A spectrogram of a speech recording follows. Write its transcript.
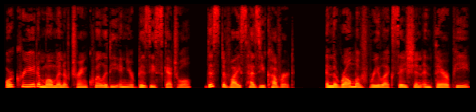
or create a moment of tranquility in your busy schedule, this device has you covered. In the realm of relaxation and therapy,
